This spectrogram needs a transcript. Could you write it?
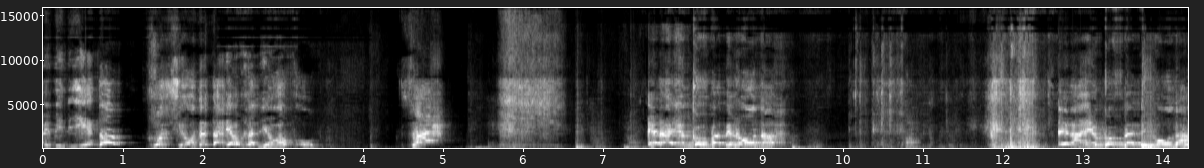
تسلمي من ايده خشي أوضة تانية وخليه هو في اوضه صح؟ إيه رأيكم باب الاوضه؟ إيه رأيكم في باب الاوضه؟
